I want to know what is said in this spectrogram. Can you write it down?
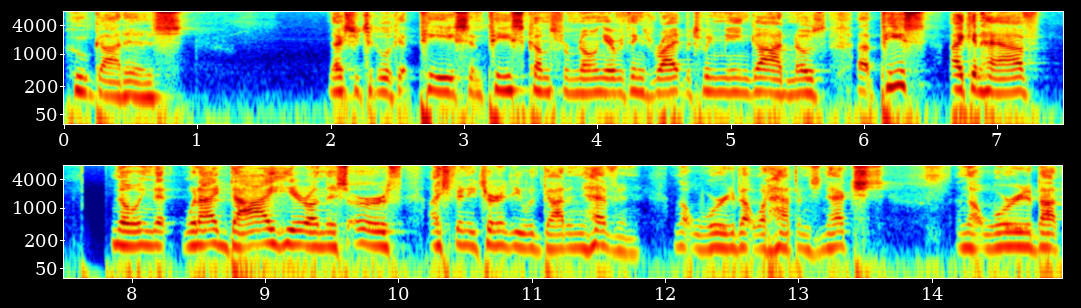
who God is. Next, we took a look at peace, and peace comes from knowing everything's right between me and God. Knows uh, peace I can have, knowing that when I die here on this earth, I spend eternity with God in heaven. I'm not worried about what happens next. I'm not worried about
